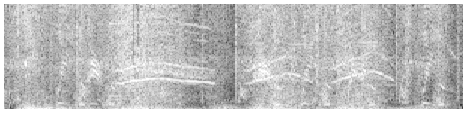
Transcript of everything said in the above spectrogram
Wait, wait, wait.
